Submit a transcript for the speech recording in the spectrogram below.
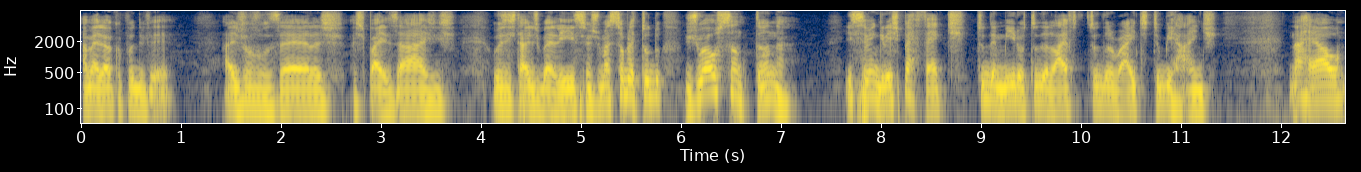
A melhor que eu pude ver. As vovozelas, as paisagens, os estádios belíssimos, mas sobretudo Joel Santana e seu inglês perfect. To the middle, to the left, to the right, to behind. Na real,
